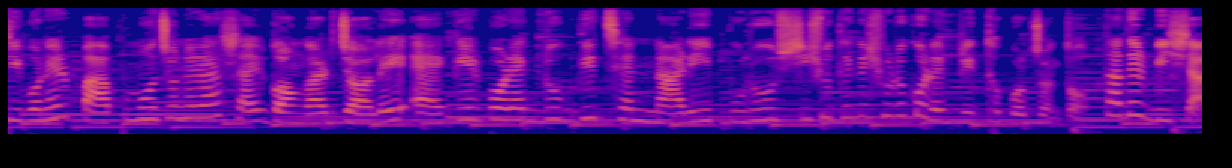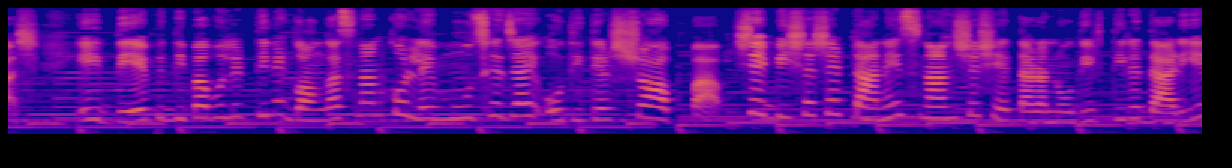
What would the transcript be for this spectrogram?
জীবনের পাপ মোচনের আশায় গঙ্গার জলে একের পর এক ডুব দিচ্ছেন নারী, পুরুষ, শিশু থেকে শুরু করে বৃদ্ধ পর্যন্ত। তাদের বিশ্বাস, এই দেব দীপাবলির দিনে গঙ্গা স্নান করলে মুছে যায় অতীতের সব পাপ। সেই বিশ্বাসের টানে স্নান শেষে তারা নদীর তীরে দাঁড়িয়ে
